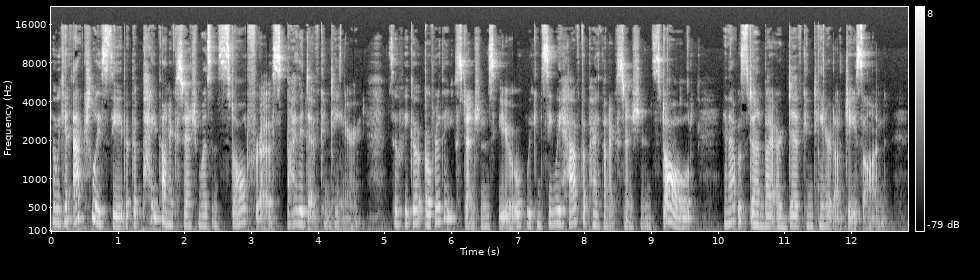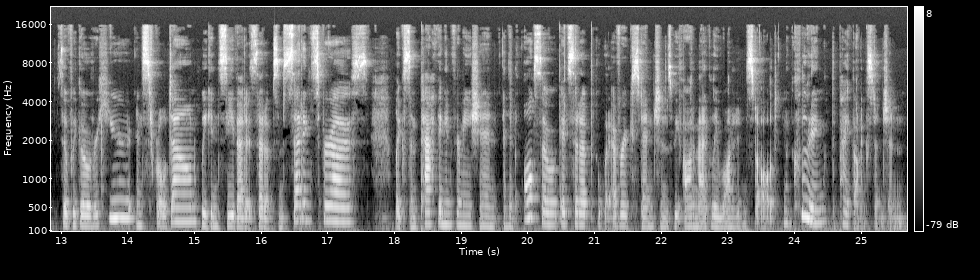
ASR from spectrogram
And we can actually see that the Python extension was installed for us by the dev container. So if we go over the extensions view, we can see we have the Python extension installed, and that was done by our dev container.json. So if we go over here and scroll down, we can see that it set up some settings for us, like some pathing information, and then also it set up whatever extensions we automatically wanted installed, including the Python extension.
